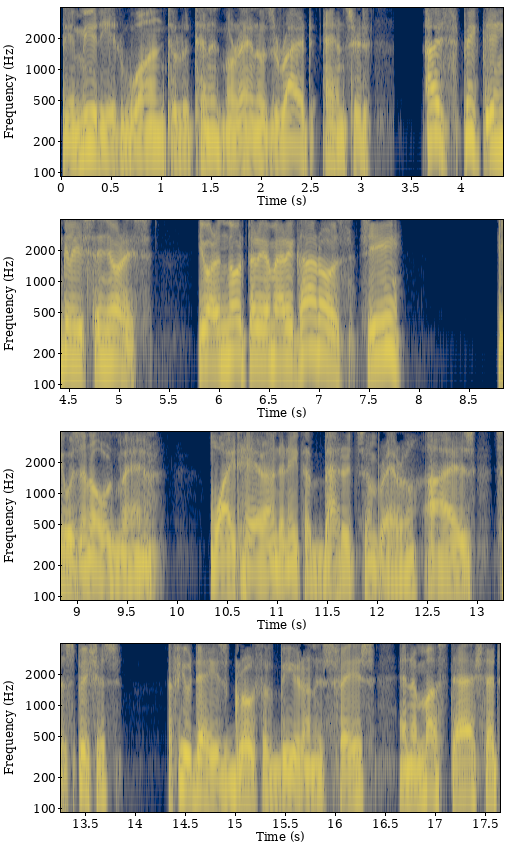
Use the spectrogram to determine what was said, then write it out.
The immediate one to Lieutenant Moreno's right answered, I speak English, senores. You are Norteamericanos, see? He was an old man, white hair underneath a battered sombrero, eyes suspicious, a few days' growth of beard on his face, and a mustache that,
